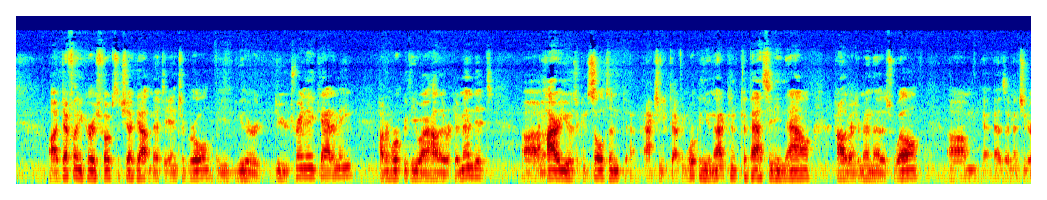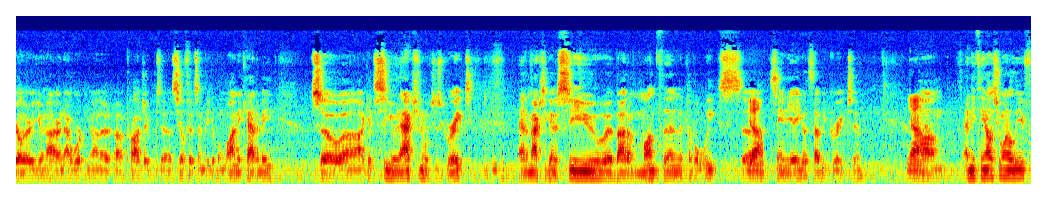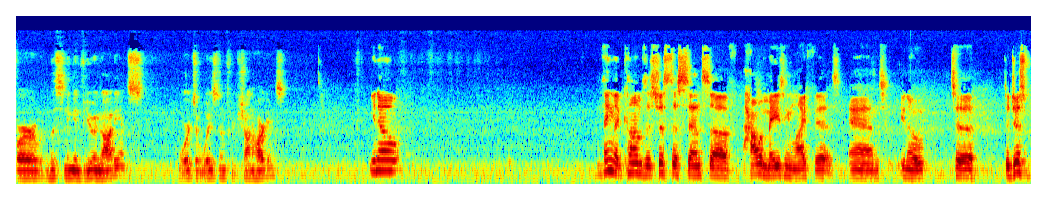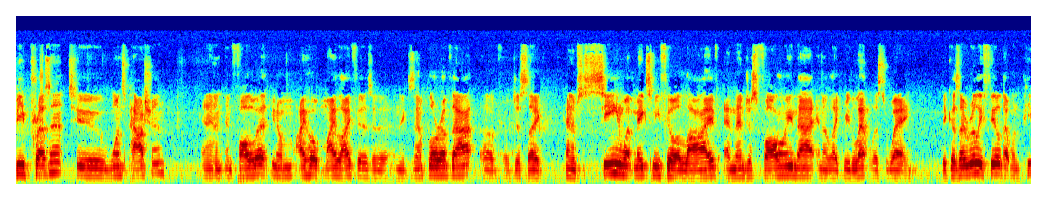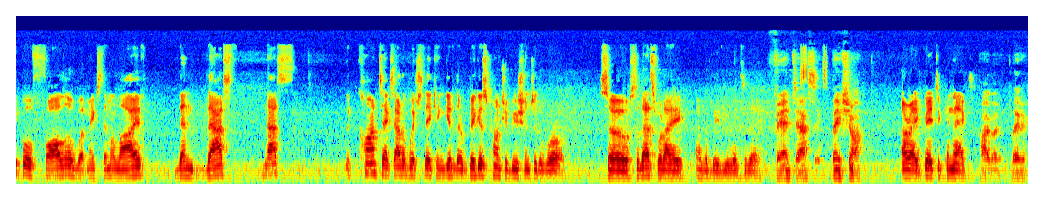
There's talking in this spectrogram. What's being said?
I uh, definitely encourage folks to check out Meta Integral. You either do your training academy, having worked with you, I highly recommend it. Uh, yeah. Hire you as a consultant, actually having worked with you in that capacity now, highly recommend that as well. Um, as I mentioned earlier, you and I are now working on a, a project, uh, SEALFIT's Unbeatable Mind Academy. So uh, I get to see you in action, which is great. and I'm actually going to see you about a month and a couple weeks uh, yeah. San Diego. So that'd be great too. Yeah. Um, anything else you want to leave for our listening and viewing audience? Words of wisdom from Sean Hargens? You know, the thing that comes is just this sense of how amazing life is, and you know, to to just be present to one's passion and and follow it. You know, I hope my life is a, an exemplar of that, of, of just like kind of seeing what makes me feel alive, and then just following that in a like relentless way, because I really feel that when people follow what makes them alive, then that's that's the context out of which they can give their biggest contribution to the world. So, so that's what I, I would leave you with today. Fantastic. Thanks, Sean. All right. Great to connect. All right, buddy. Later.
